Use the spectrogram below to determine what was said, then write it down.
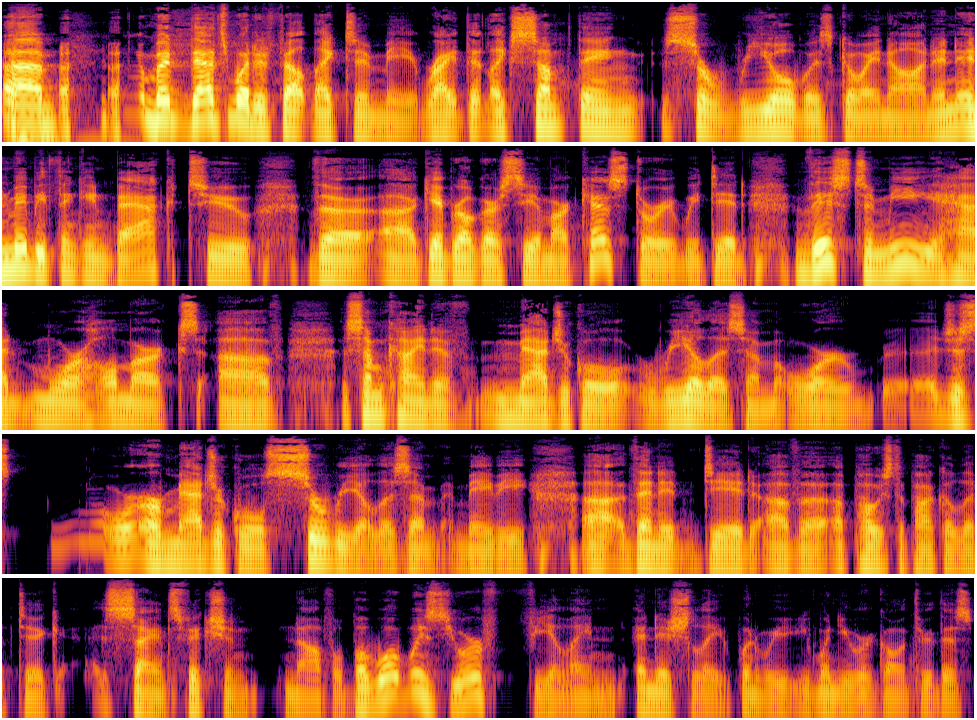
um, but that's what it felt like to me, right? That like something surreal was going on. And, and maybe thinking back to the uh, Gabriel Garcia Marquez story we did, this to me had more hallmarks of some kind of magical realism or uh, just or, or, magical surrealism, maybe, uh, than it did of a, a, post-apocalyptic science fiction novel. But what was your feeling initially when we when you were going through this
